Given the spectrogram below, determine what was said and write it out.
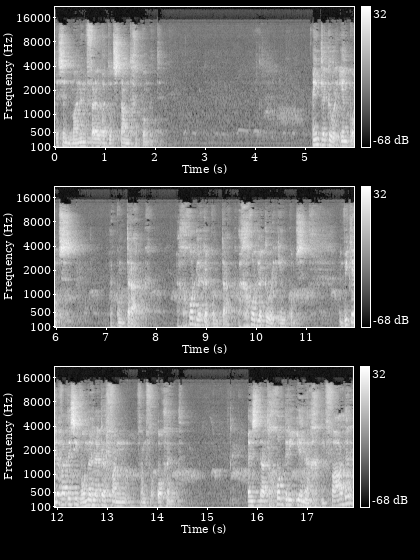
tussen man en vrou wat tot stand gekom het eintlike ooreenkoms, 'n kontrak, 'n goddelike kontrak, 'n goddelike ooreenkoms. En weet julle wat is die wonderlike van van vanoggend? Is dat God drie enig, die Vader,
